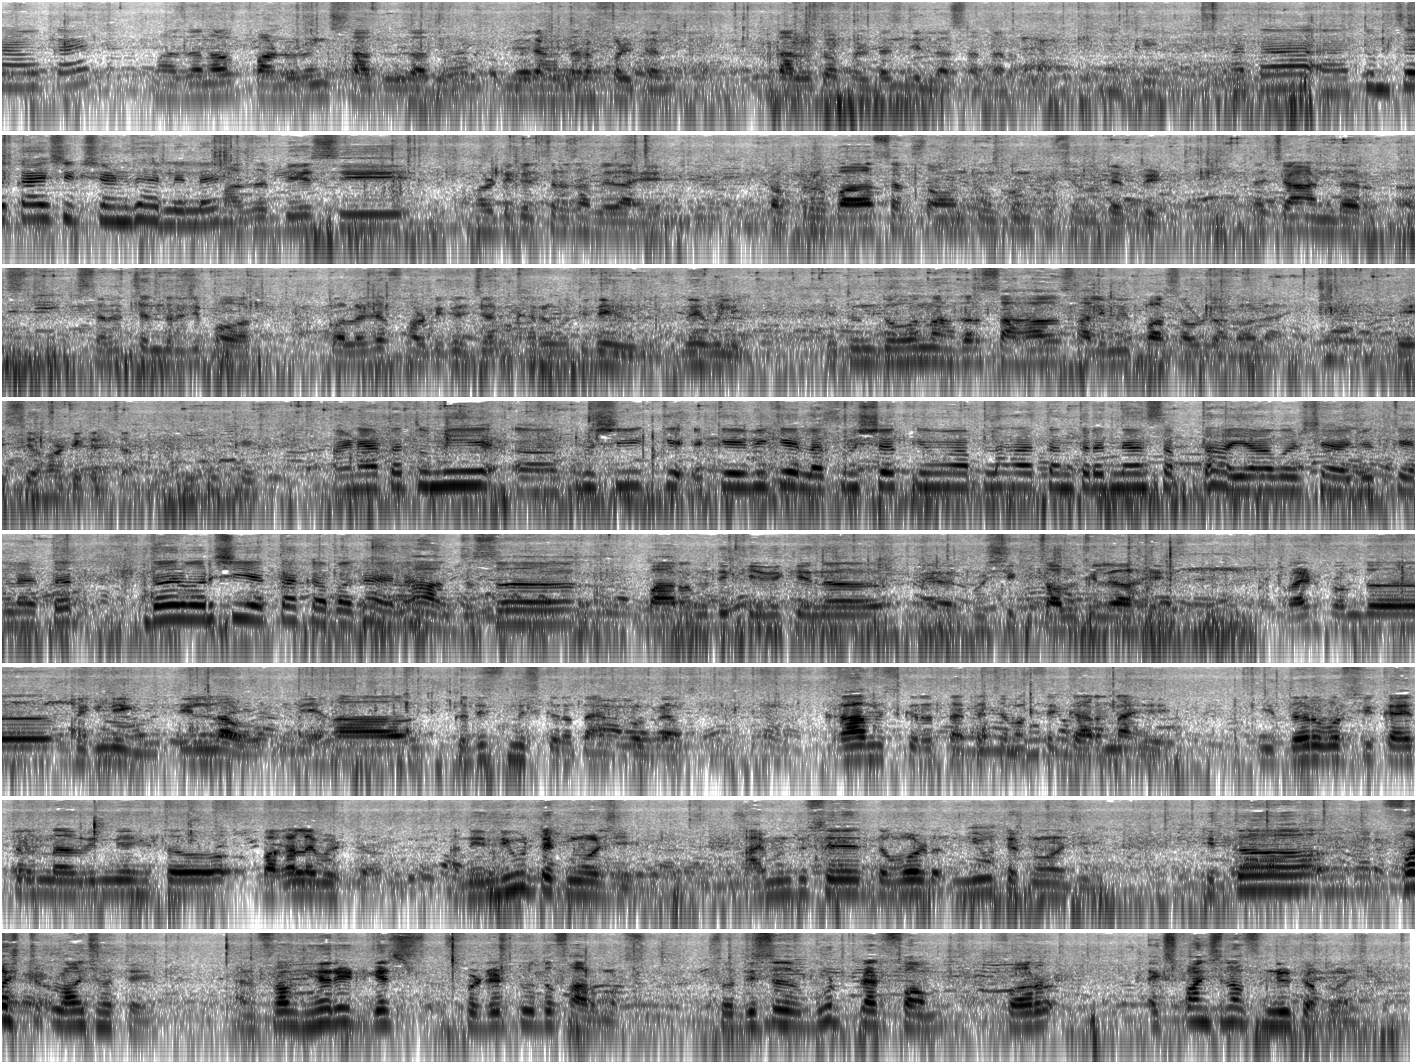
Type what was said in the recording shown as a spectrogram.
नाव काय? माझं नाव पांडुरंग साधू जाधव. मी राहणार फलटण तालुका फलटण जिल्हा सातारा. ओके. आता तुमचं काय शिक्षण झालेलं आहे? माझं बी एस सी हॉर्टिकल्चर झालेलं आहे. डॉक्टर बाळासाहेब सावंत कुंकण कृषी विद्यापीठ. त्याच्या under Sharadchandraji Pawar. College of horticulture Kharawate देव देवली तिथून दोन हजार सहा साली मी पासआउट झालेलो आहे B S C horticulture. Okay. आणि आता तुम्ही अ, कृषी के के व्ही केला कृषक किंवा आपला हा तंत्रज्ञान सप्ताह यावर्षी आयोजित केला तर दरवर्षी येता का बघायला? हां जसं बारामती के व्ही केनं कृषी चालू केलं आहे right from the beginning till now मी हा कधीच मिस करत नाही प्रोग्राम का मिस करत नाही त्याच्यामागचे कारण आहे. की दरवर्षी काहीतरी नवीन इथं बघायला भेटतं. आणि new technology I mean to say the word new technology इथं फर्स्ट लॉन्च होते. And from here it gets spreaded to the farmers so this is a good platform for expansion of new technology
